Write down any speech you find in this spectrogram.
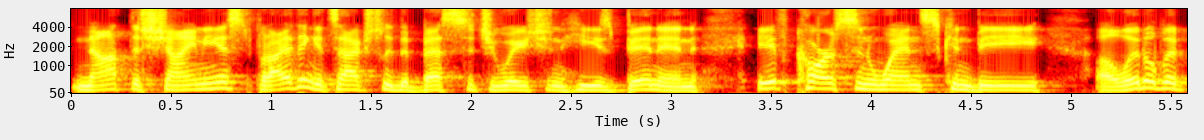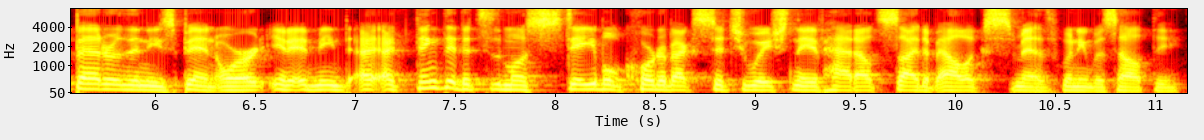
not the shiniest, but I think it's actually the best situation he's been in. If Carson Wentz can be a little bit better than he's been, or I mean, I think that it's the most stable quarterback situation they've had outside of Alex Smith when he was healthy.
